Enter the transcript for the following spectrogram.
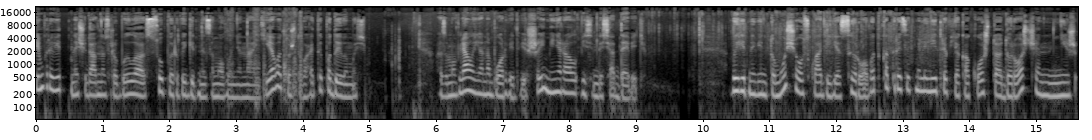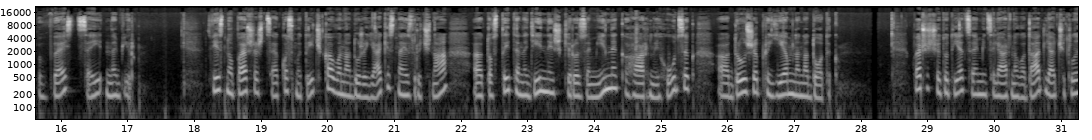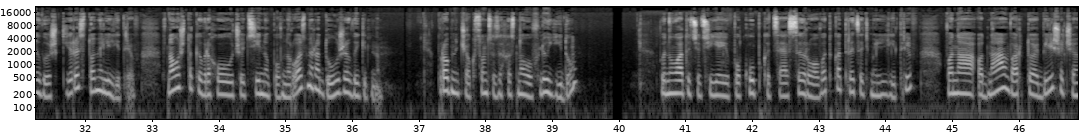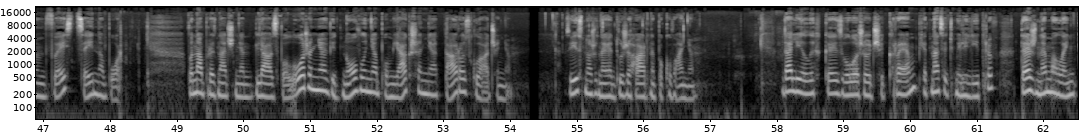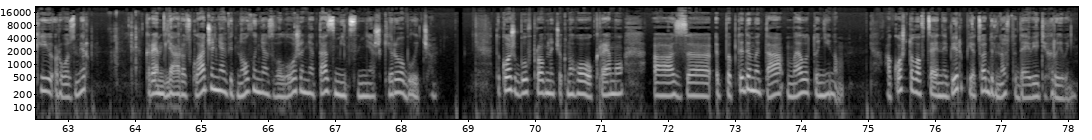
Всім привіт! Нещодавно зробила супервигідне замовлення на Єва, тож давайте подивимось. Замовляла я набор від Віши Mineral 89. Вигідний він тому, що у складі є сироватка 30 мл, яка коштує дорожче, ніж весь цей набір. Звісно, перше ж це косметичка, вона дуже якісна і зручна, е, товстий та надійний шкірозамінник, гарний гудзик, е, дуже приємна на дотик. Перше, що тут є, це міцелярна вода для чутливої шкіри 100 мл. Знову ж таки, враховуючи ціну повнорозміра, дуже вигідно. Пробничок сонцезахисного флюїду. Винуватиця цієї покупки це сироватка 30 мл. Вона одна вартує більше, ніж весь цей набор. Вона призначена для зволоження, відновлення, пом'якшення та розгладження. Звісно ж, в неї дуже гарне пакування. Далі легкий зволожуючий крем 15 мл, теж немаленький розмір. Крем для розгладження, відновлення, зволоження та зміцнення шкіри обличчя. Також був пробничок нового крему з пептидами та мелатоніном. А коштував цей набір 599 гривень.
